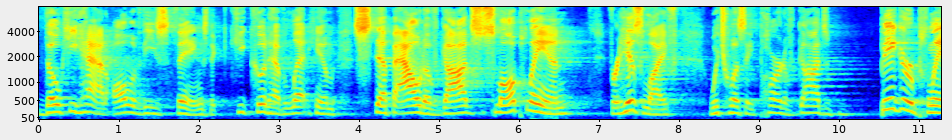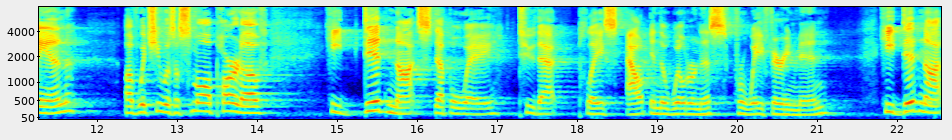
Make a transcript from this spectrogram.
Though he had all of these things that he could have let him step out of God's small plan for his life, which was a part of God's bigger plan of which he was a small part of, he did not step away to that place out in the wilderness for wayfaring men. He did not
